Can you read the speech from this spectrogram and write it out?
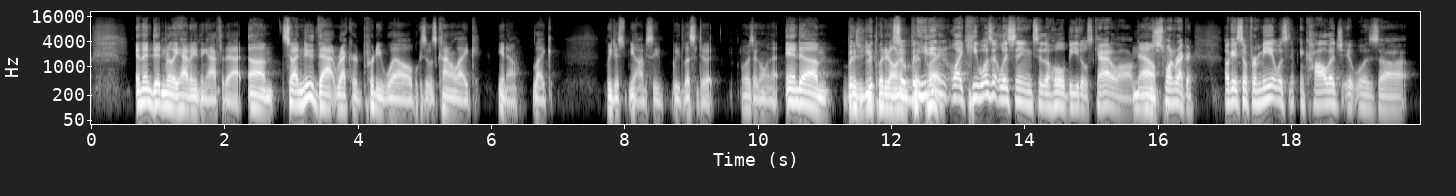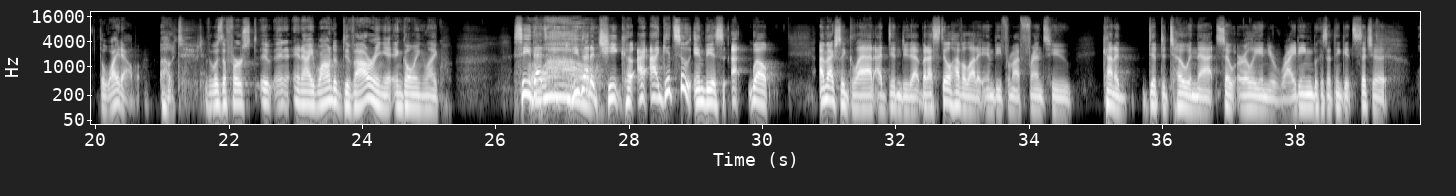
And then didn't really have anything after that. Um, so I knew that record pretty well because it was kind of like, you know, like we just, you know, obviously we listened to it. Where was I going with that? And um because you put it on So, but he play. didn't like he wasn't listening to the whole Beatles catalog. No. just one record. Okay, so for me, it was in college. It was uh, the White Album. Oh, dude. It was the first, it- and, and I wound up devouring it and going like, See, that's you got a cheat code. I, I get so envious. I, well, I'm actually glad I didn't do that, but I still have a lot of envy for my friends who kind of dipped a toe in that so early in your writing because I think it's such a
